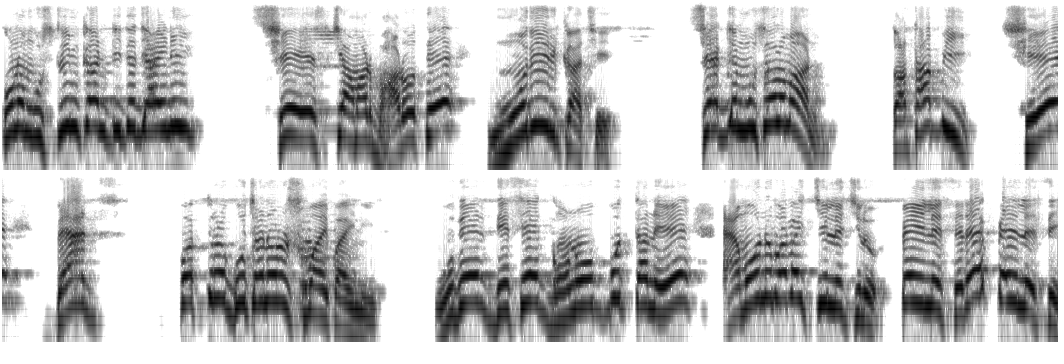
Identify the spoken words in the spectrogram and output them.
কোনো মুসলিম কান্ট্রিতে যায়নি, সে এসছে আমার ভারতে, মোদির কাছে। সে একজন মুসলমান। তথাপি সে ব্যাজ পত্র গোছানোর সময় পায়নি। ওদের দেশে গণ অভ্যুত্থানে এমন ভাবে চিলেছিল পেলেছে রে পেলেছে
